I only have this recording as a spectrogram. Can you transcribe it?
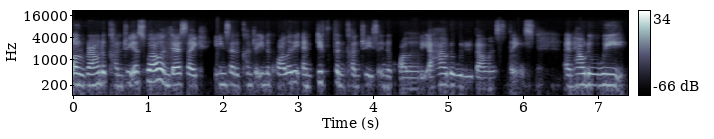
around the country as well and there's like inside the country inequality and different countries inequality. How do we rebalance things? And how do we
